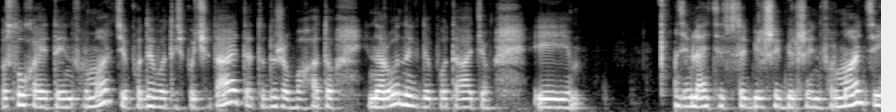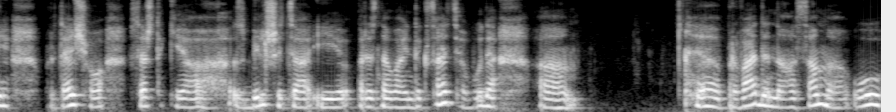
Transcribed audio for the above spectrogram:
послухаєте інформацію, подивитесь, почитаєте, то дуже багато і народних депутатів, і З'являється все більше і більше інформації про те, що все ж таки е, збільшиться і березнева індексація буде е, е, проведена саме у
